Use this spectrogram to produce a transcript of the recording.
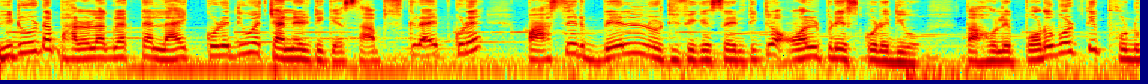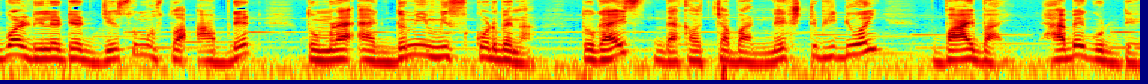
ভিডিওটা ভালো লাগলে একটা লাইক করে দিও চ্যানেলটিকে সাবস্ক্রাইব করে পাশের বেল নোটিফিকেশানটিকে অল প্রেস করে দিও। তাহলে পরবর্তী ফুটবল রিলেটেড যে সমস্ত আপডেট তোমরা একদমই মিস করবে না। তো গাইস দেখা হচ্ছে আবার নেক্সট ভিডিওয় bye bye have a good day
